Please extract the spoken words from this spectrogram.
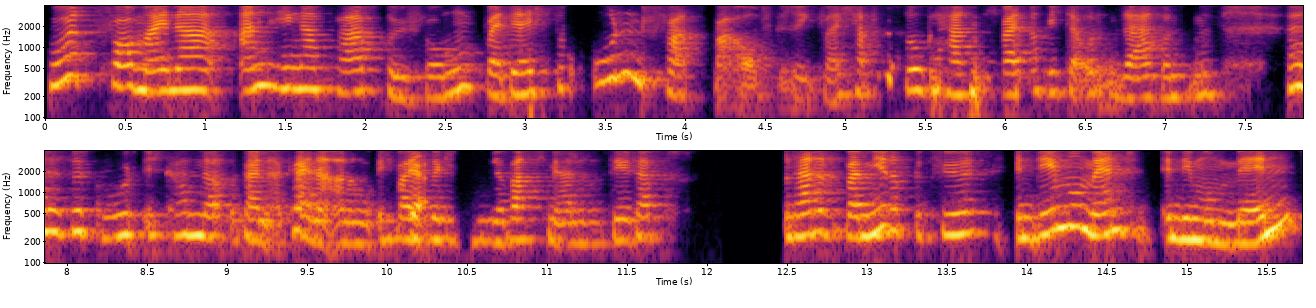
kurz vor meiner Anhängerfahrprüfung, bei der ich so unfassbar aufgeregt war. Ich habe es so gehasst. Ich weiß noch, wie ich da unten saß und alles wird gut, ich kann das. Keine, keine Ahnung. Ich weiß ja. wirklich nicht mehr, was ich mir alles erzählt habe und hatte bei mir das Gefühl, in dem Moment, in dem Moment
